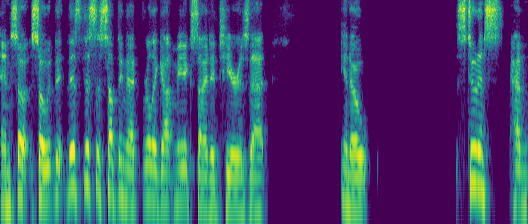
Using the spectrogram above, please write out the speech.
and so, so th- this, this is something that really got me excited here is that, you know, students have,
